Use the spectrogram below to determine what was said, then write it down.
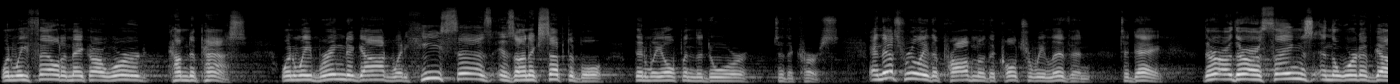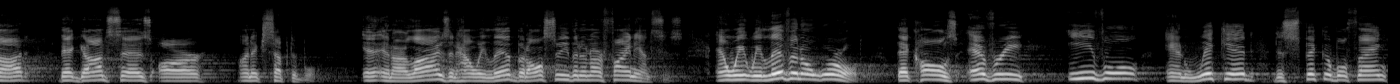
when we fail to make our word come to pass, when we bring to God what He says is unacceptable, then we open the door to the curse. And that's really the problem of the culture we live in today. There are, there are things in the Word of God that God says are unacceptable in, in our lives and how we live, but also even in our finances. And we, we live in a world that calls every evil and wicked, despicable thing,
